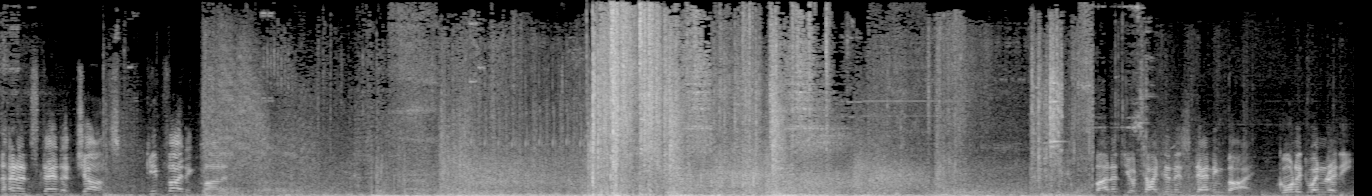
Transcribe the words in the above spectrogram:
They don't stand a chance. Keep fighting, pilot. Pilot, your Titan is standing by. Call it when ready.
